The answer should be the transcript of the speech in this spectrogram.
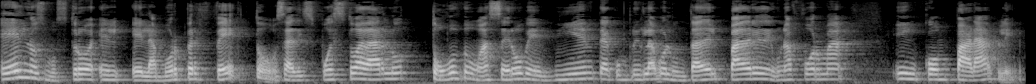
Él nos mostró el, amor perfecto, o sea, dispuesto a darlo todo, a ser obediente, a cumplir la voluntad del Padre de una forma incomparable.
